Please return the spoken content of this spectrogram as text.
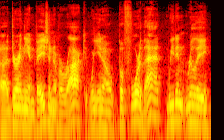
uh, during the invasion of Iraq. We, you know, before that, we didn't really,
